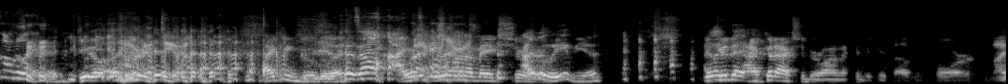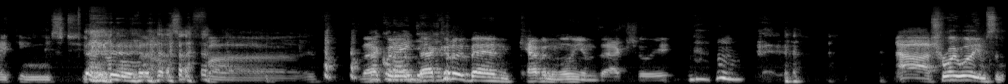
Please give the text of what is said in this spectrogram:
Google it. Do you know? I can Google it. No, I I, want to make sure. I believe you. I You're like could, that- I could actually be wrong. That could be 2004. Vikings 2005. That could have that could have been Kevin Williams actually. ah, Troy Williamson.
